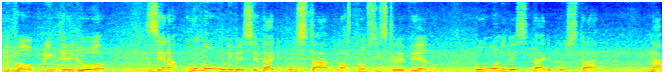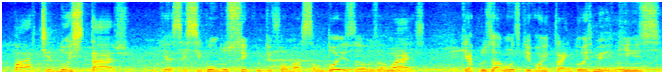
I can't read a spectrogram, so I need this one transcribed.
que vão para o interior, será uma universidade por estado. Elas estão se inscrevendo, uma universidade por estado. Na parte do estágio, que é esse segundo ciclo de formação, dois anos a mais, que é para os alunos que vão entrar em 2015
